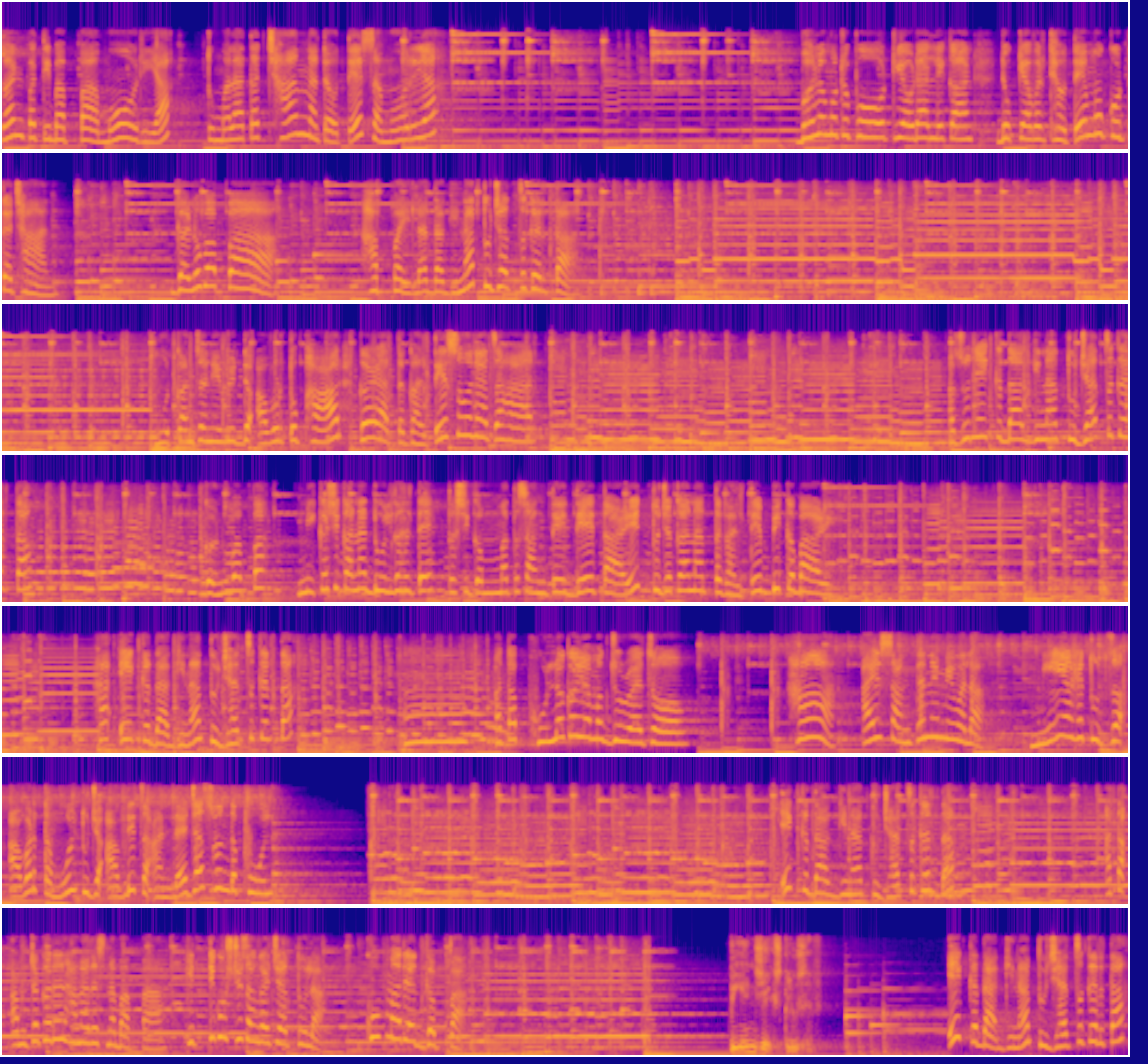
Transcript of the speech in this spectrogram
गणपती बाप्पा मोरया तुम्हाला आता छान नटवते समोर या भलं मोठं पोट एवढा लेकान डोक्यावर ठेवते मुकुट छान. गणू बाप्पा हा पहिला दागिना तुझ्याच करता. मोदकांचा नैवेद्य आवडतो फार गळ्यात घालते सोन्याचा हार. अजून एक दागिना तुझ्याच करता. गणू बाप्पा मी कशी कानात ढोल घालते? तशी गंमत सांगते दे ताळी तुझ्या कानात घालते बिकबाळी दागिना तुझ्याच करता? आता फुलं काय मग जुळवायचं? हा आई सांगते नेहमी मला. मी आहे तुझं आवडतं मूल तुझ्या आवडीचं आणलंय जास्वंद फूल. एक दागिना तुझ्याच करता? राहणारच ना बाप्पा? किती गोष्टी सांगायच्या तुला. खूप मार्यात गप्पा. PNG exclusive. एक दागिना तुझ्याच करता.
